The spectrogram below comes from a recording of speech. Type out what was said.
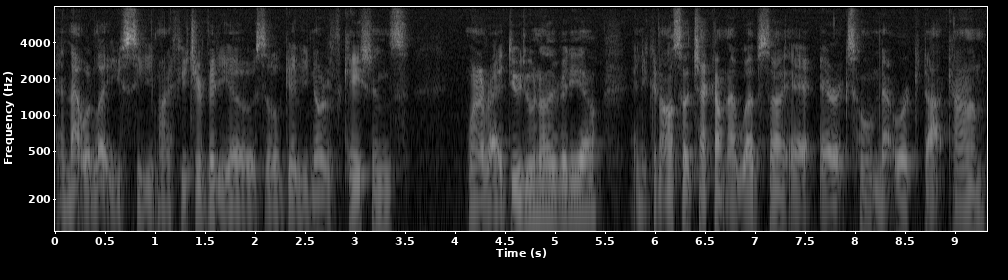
And that would let you see my future videos. It'll give you notifications whenever I do do another video. And you can also check out my website at ericshomenetwork.com.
